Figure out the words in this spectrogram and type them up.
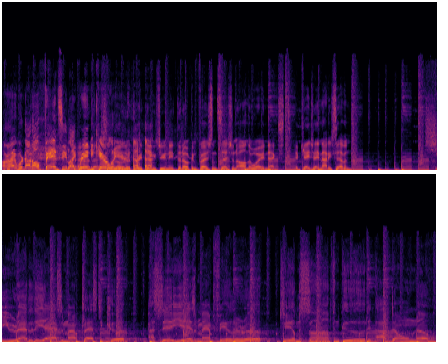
All right, we're not all fancy like Randy Uh, that's- Carroll those here. are three things you need to know. Confession session on the way next at KJ 97. She rattled the ice in my plastic cup. I said, yes, man, fill her up. Tell me something good that I don't know.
